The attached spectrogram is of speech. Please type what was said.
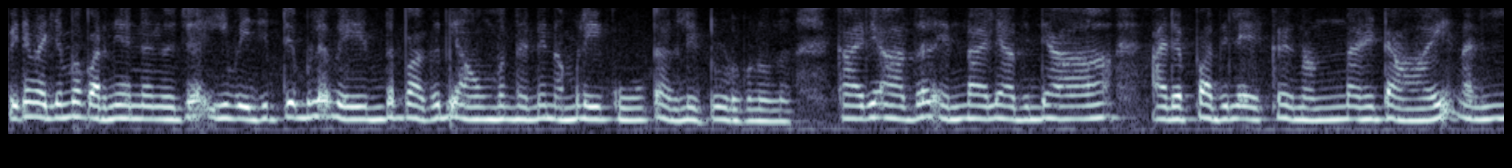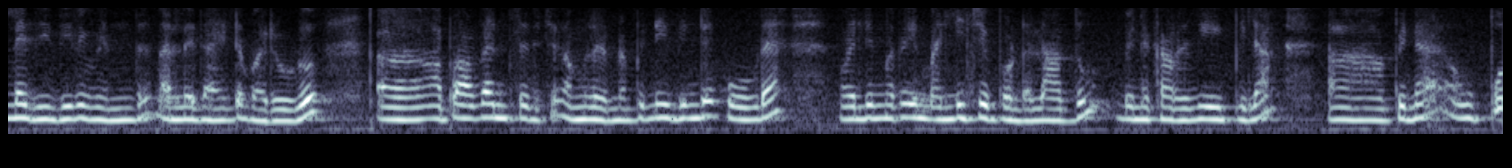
പിന്നെ വല്യമ്മ പറഞ്ഞു എന്നാന്ന് വെച്ചാൽ ഈ വെജിറ്റബിൾ വെന്ത് പകുതി ആകുമ്പം തന്നെ നമ്മൾ ഈ കൂട്ട് അതിലിട്ട് കൊടുക്കണമെന്ന് കാര്യം അത് എന്നാലേ അതിന്റെ ആ അരപ്പ് അതിലേക്ക് നന്നായിട്ട് ആയി നല്ല രീതിയിൽ വെന്ത് നല്ല ഇതായിട്ട് വരുള്ളൂ. അപ്പോൾ അതനുസരിച്ച് നമ്മൾ ഇടണം. പിന്നെ ഇതിന്റെ കൂടെ വല്യമ്മക്ക് ഈ മല്ലിച്ചപ്പ് ഉണ്ടല്ലോ അതും പിന്നെ കറിവേപ്പില പിന്നെ ഉപ്പ്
